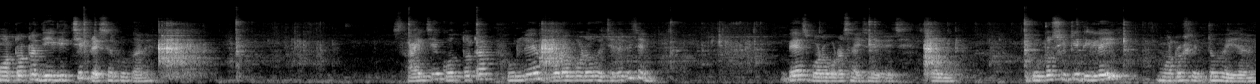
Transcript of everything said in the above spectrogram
মটরটা দিয়ে দিচ্ছি প্রেসার কুকারে। সাইজে কতটা ফুলে বড় বড় হয়েছে দেখেছেন? বেশ বড় বড় সাইজ হয়ে গেছে। চলুন, দুটো সিটি দিলেই মটর সেদ্ধ হয়ে যাবে।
